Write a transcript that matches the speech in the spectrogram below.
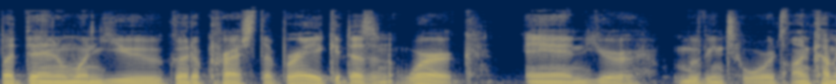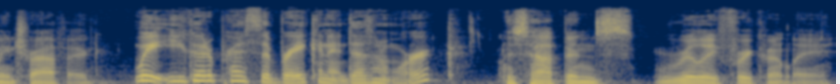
but then when you go to press the brake, it doesn't work and you're moving towards oncoming traffic. Wait, you go to press the brake and it doesn't work? This happens really frequently.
